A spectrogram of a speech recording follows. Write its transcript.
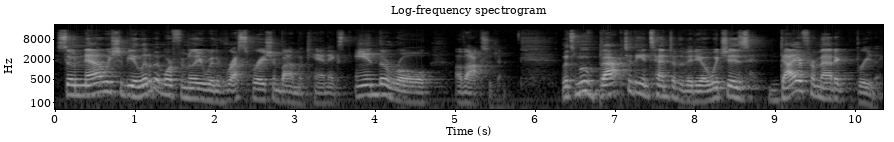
So now we should be a little bit more familiar with respiration biomechanics and the role of oxygen. Let's move back to the intent of the video, which is diaphragmatic breathing.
